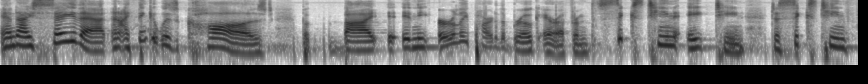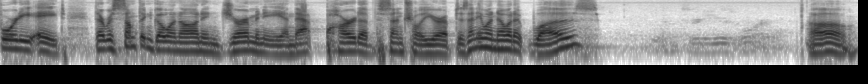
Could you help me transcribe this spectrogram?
And I say that, and I think it was caused by, in the early part of the Baroque era, from 1618 to 1648, there was something going on in Germany and that part of Central Europe. Does anyone know what it was? Oh,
